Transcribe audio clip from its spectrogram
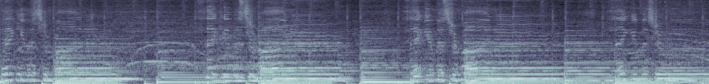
Thank you, Mr. Miner. Thank you, Mr. Miner.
